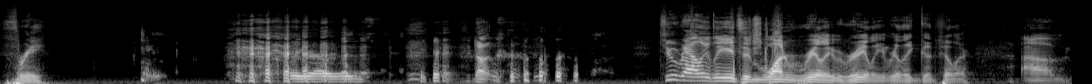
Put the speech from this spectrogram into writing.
Three. Three rally leads. no. Two rally leads and one really, really, really good filler. Um,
